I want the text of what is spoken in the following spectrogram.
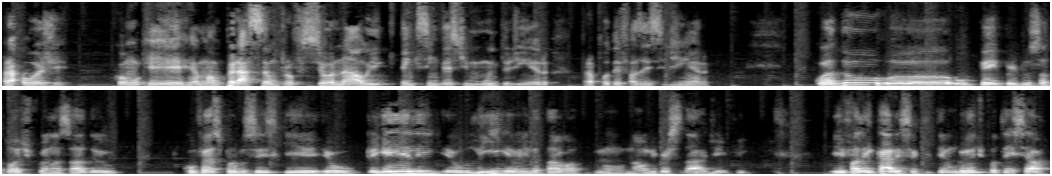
para hoje, como que é uma operação profissional e tem que se investir muito dinheiro para poder fazer esse dinheiro. Quando o, o paper do Satoshi foi lançado, eu confesso para vocês que eu peguei ele, eu li, eu ainda estava na universidade, enfim, e falei, cara, isso aqui tem um grande potencial,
